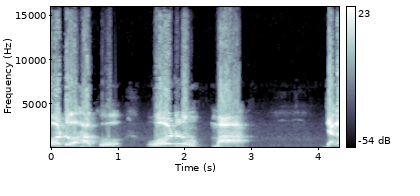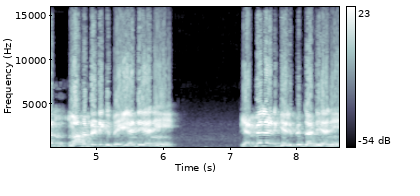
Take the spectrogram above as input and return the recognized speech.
ఓటు హక్కు ఓటును మా జగన్మోహన్ రెడ్డికి వేయండి అని ఎమ్మెల్యేని గెలిపించండి అని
